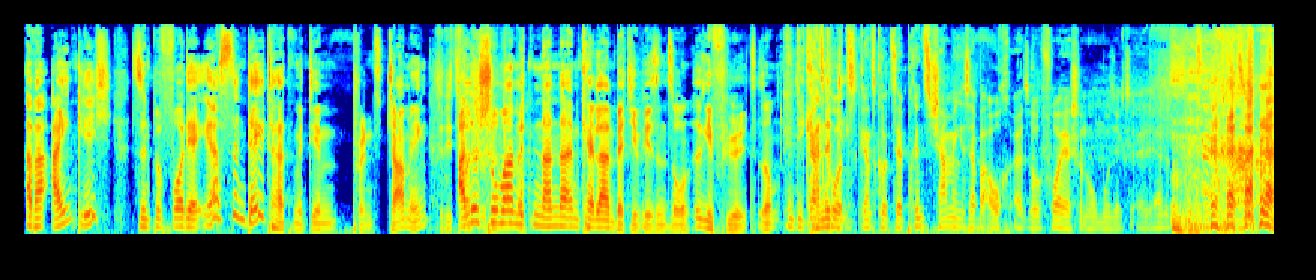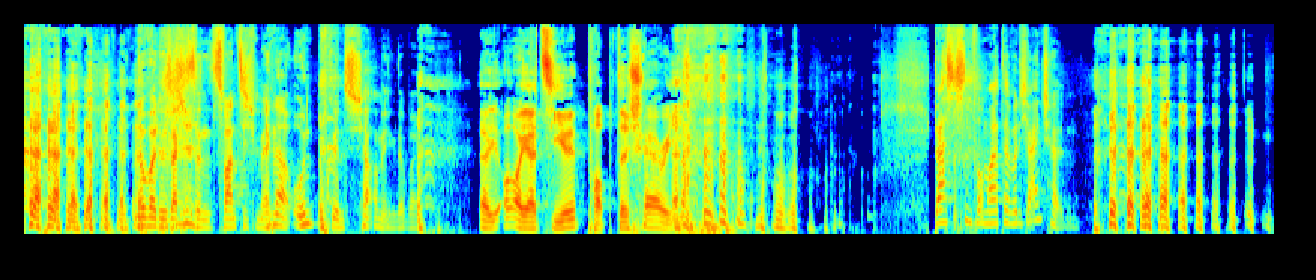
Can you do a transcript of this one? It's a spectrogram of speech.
Aber eigentlich sind, bevor der erste ein Date hat mit dem Prince Charming, 20 alle schon mal miteinander im Keller im Bett gewesen, so äh, gefühlt. So, die kann Ganz kurz, ganz kurz. Der Prinz Charming ist aber auch also vorher schon homosexuell. Ja, nur weil du sagst, es sind 20 Männer und Prinz Charming dabei. Äh, euer Ziel, Pop the Sherry. Das ist ein Format, da würde ich einschalten.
